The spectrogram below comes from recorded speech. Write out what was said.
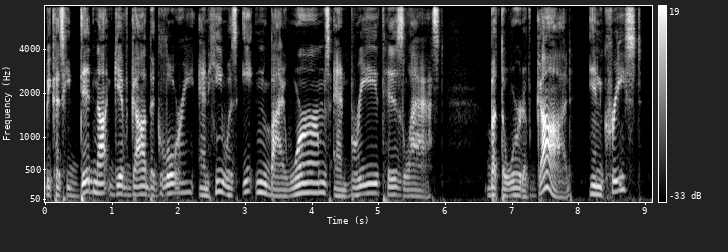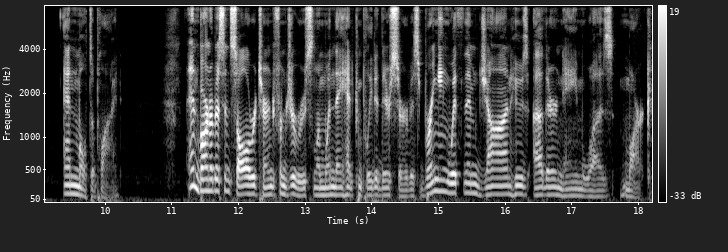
because he did not give God the glory, and he was eaten by worms and breathed his last. But the word of God increased and multiplied. And Barnabas and Saul returned from Jerusalem when they had completed their service, bringing with them John, whose other name was Mark.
